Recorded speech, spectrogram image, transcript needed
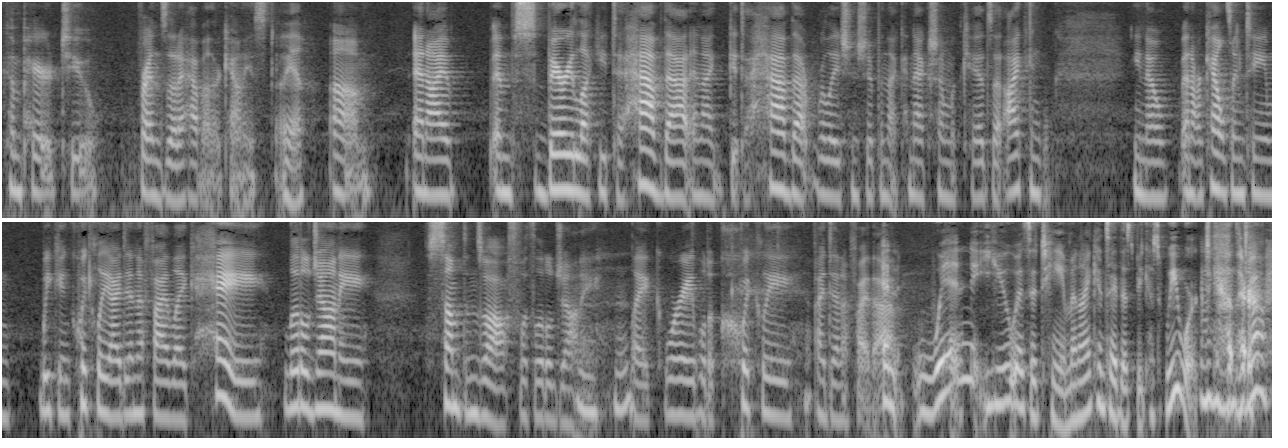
compared to friends that I have in other counties oh yeah um, and I am very lucky to have that, and I get to have that relationship and that connection with kids that I can, you know, and our counseling team, we can quickly identify like, hey, little Johnny, something's off with little Johnny. Like we're able to quickly identify that. and when you as a team and i can say this because we work together Mm-hmm. Yeah.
